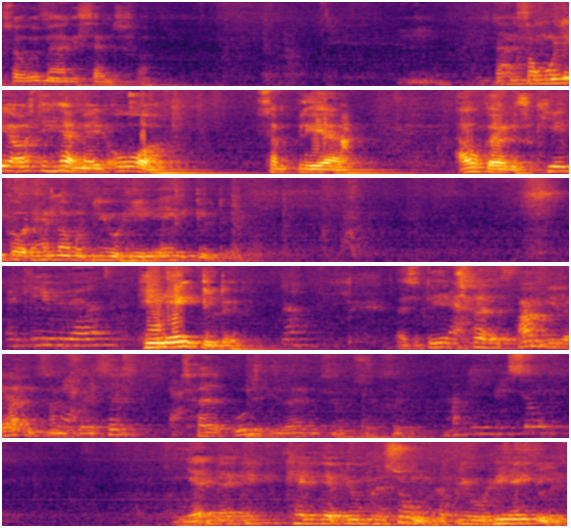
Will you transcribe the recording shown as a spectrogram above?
så udmærket sans for. Så han formulerer også det her med et ord, som bliver afgørende for Kirkegaard. Det handler om at blive helt enkelte. At blive hvad? Helt enkelte. Nå. Altså det er at træde frem i verden som ja. sig selv. Træde ud i verden som sig selv. Og blive en person. Ja, men jeg kan kalde det at blive en person, at blive helt enkelt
